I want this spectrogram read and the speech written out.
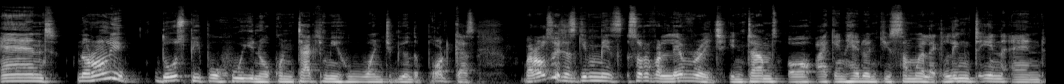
And not only those people who, you know, contact me who want to be on the podcast, but also it has given me sort of a leverage in terms of I can head on to somewhere like LinkedIn and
